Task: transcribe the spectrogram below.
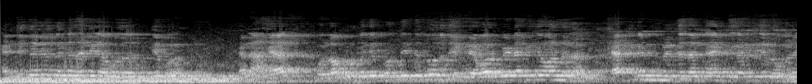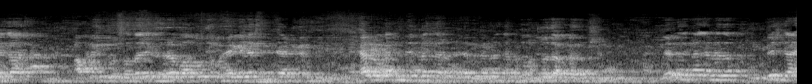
ह्यांची जनगणना झाली का अगोदर ते पण कारण ह्या कोल्हापूरमध्ये फक्त इथे दोनच एक रेवार पेठ आणि ते वर्णगार त्या ठिकाणी मिळतात आणि काही ठिकाणी ते लोक नाही का आपली स्वतःची घरं बांधून जे बाहेर गेले त्या ठिकाणी. ह्या लोकांनी त्यांना जनगणना करणं महत्त्वाचं आपल्या लग्न करण्याचा उद्देश काय?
